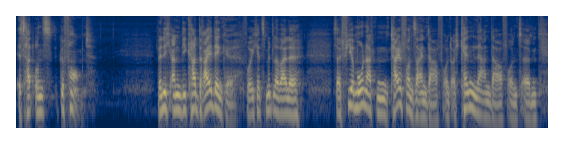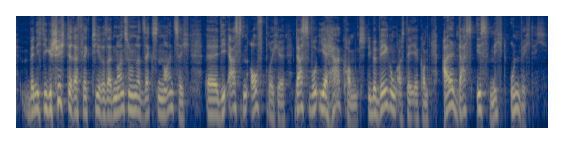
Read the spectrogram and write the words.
es hat uns geformt. Wenn ich an die K3 denke, wo ich jetzt mittlerweile seit vier Monaten Teil von sein darf und euch kennenlernen darf. Und ähm, wenn ich die Geschichte reflektiere, seit 1996, äh, die ersten Aufbrüche, das, wo ihr herkommt, die Bewegung, aus der ihr kommt, all das ist nicht unwichtig.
